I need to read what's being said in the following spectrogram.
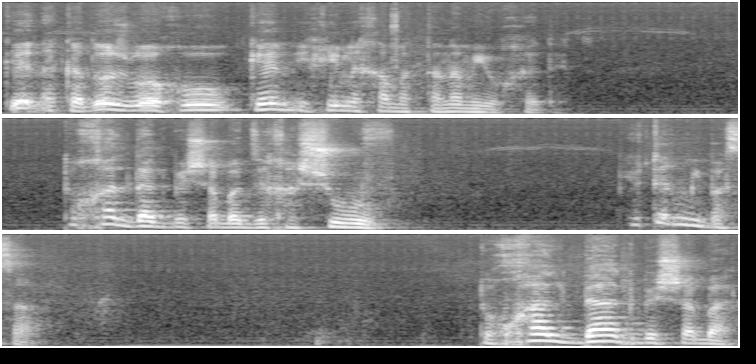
כן, הקדוש ברוך הוא, כן, הכין לך מתנה מיוחדת. תאכל דג בשבת, זה חשוב. יותר מבשר. תאכל דג בשבת.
